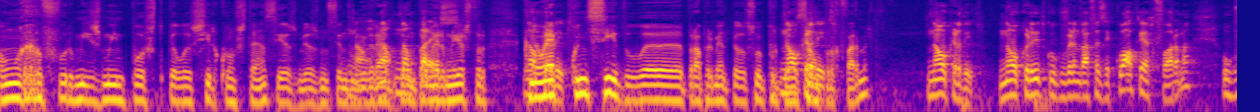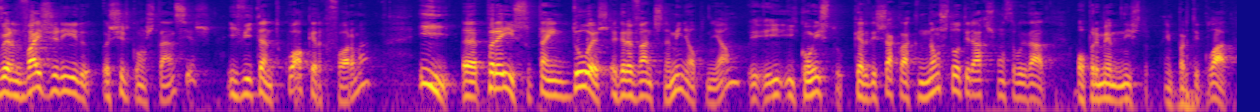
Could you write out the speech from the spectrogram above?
um reformismo imposto pelas circunstâncias, mesmo sendo não, liderado não, não por um Primeiro-Ministro que não, não é conhecido uh, propriamente pela sua propensão por reformas? Não acredito. Não acredito que o Governo vá fazer qualquer reforma. O Governo vai gerir as circunstâncias, evitando qualquer reforma. E, uh, para isso, tem dois agravantes, na minha opinião, e, e, com isto quero deixar claro que não estou a tirar a responsabilidade ao Primeiro-Ministro, em particular,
